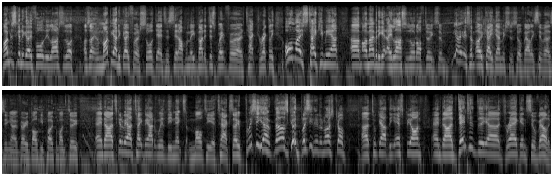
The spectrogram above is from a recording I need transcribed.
I'm just going to go for the last resort. I was like, I might be able to go for a sword dance and set up on me, but it just went for an attack directly, almost taking me out. Um, I'm able to get a last resort off doing some, you know, some okay damage to Silvally. Silvally's, you know, very bulky Pokemon too, and uh, it's going to be able to take me out with the next multi-attack. So Blissey, know, that was good. Blissey did a nice job. Uh, took out the Espeon and uh, dented the uh, Dragon Silvally.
